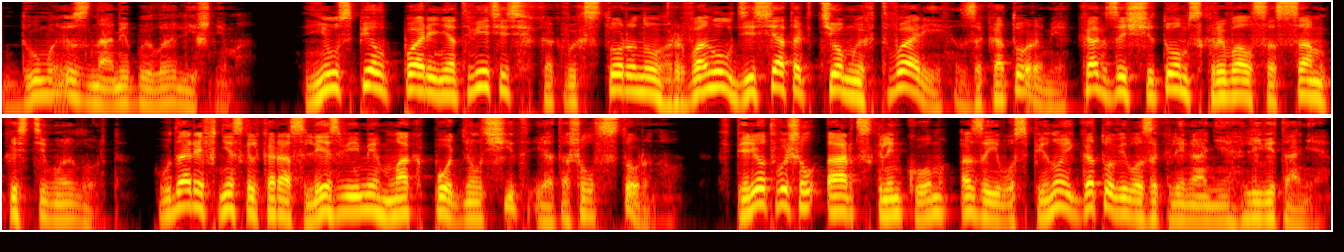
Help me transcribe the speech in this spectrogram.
Думаю, знамя было лишним. Не успел парень ответить, как в их сторону рванул десяток темных тварей, за которыми, как за щитом, скрывался сам костяной лорд. Ударив несколько раз лезвиями, маг поднял щит и отошел в сторону. Вперед вышел Арт с клинком, а за его спиной готовило заклинание левитания.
